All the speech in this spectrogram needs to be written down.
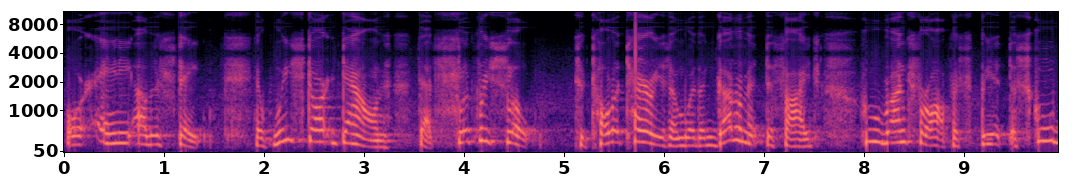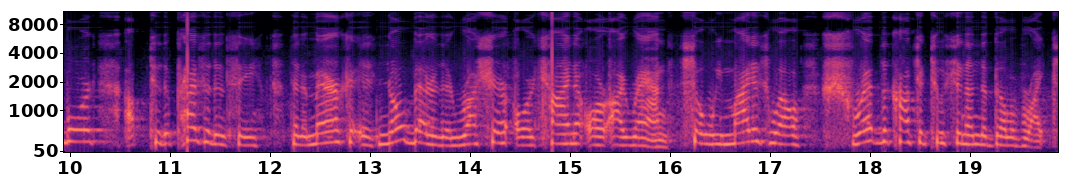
or any other state. If we start down that slippery slope to totalitarianism where the government decides who runs for office, be it the school board up to the presidency, then America is no better than Russia or China or Iran. So we might as well shred the Constitution and the Bill of Rights.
